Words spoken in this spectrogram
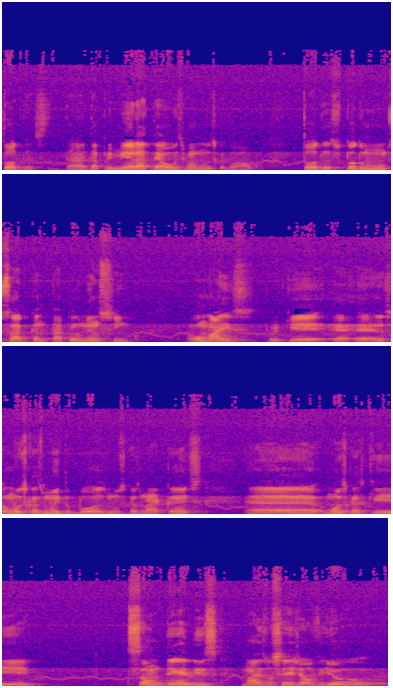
Todas, da, da primeira até a última música do álbum. Todas, todo mundo sabe cantar pelo menos cinco, ou mais, porque é, é, são músicas muito boas, músicas marcantes, é, músicas que são deles mas você já ouviu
